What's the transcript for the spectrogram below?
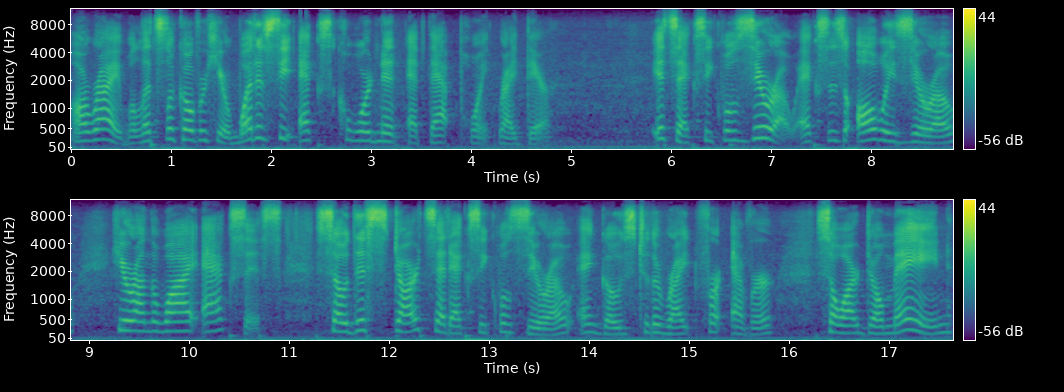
All right, well, let's look over here. What is the x coordinate at that point right there? It's x equals 0. x is always 0 here on the y-axis. So this starts at x equals 0 and goes to the right forever. So our domain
